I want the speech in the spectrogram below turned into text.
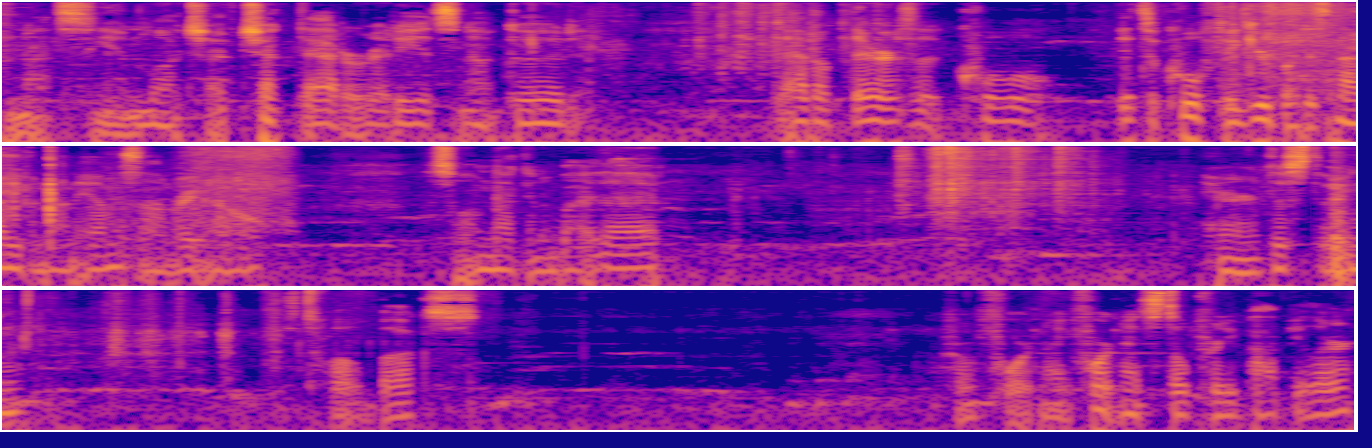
I'm not seeing much. I've checked that already. It's not good. That up there is a cool, it's a cool figure, but it's not even on Amazon right now. So I'm not gonna buy that. Here, this thing is 12 bucks from Fortnite. Fortnite's still pretty popular.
